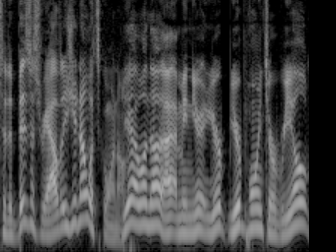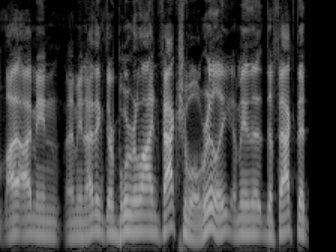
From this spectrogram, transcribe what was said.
to the business realities, you know what's going on. Yeah, well, no, I mean your your your points are real. I, I mean, I mean, I think they're borderline factual. Really, I mean, the, the fact that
